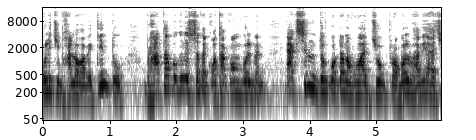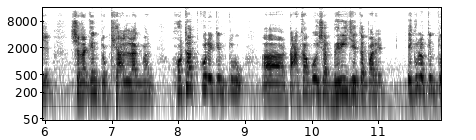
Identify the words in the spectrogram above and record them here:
বলেছি ভালো হবে। কিন্তু ভ্রাতা ভগ্নের সাথে কথা কম বলবেন, অ্যাক্সিডেন্ট দুর্ঘটনা হওয়ার যোগ প্রবলভাবে আছে, সেটা কিন্তু খেয়াল রাখবেন। হঠাৎ করে কিন্তু টাকা পয়সা বেরিয়ে যেতে পারে এগুলো কিন্তু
